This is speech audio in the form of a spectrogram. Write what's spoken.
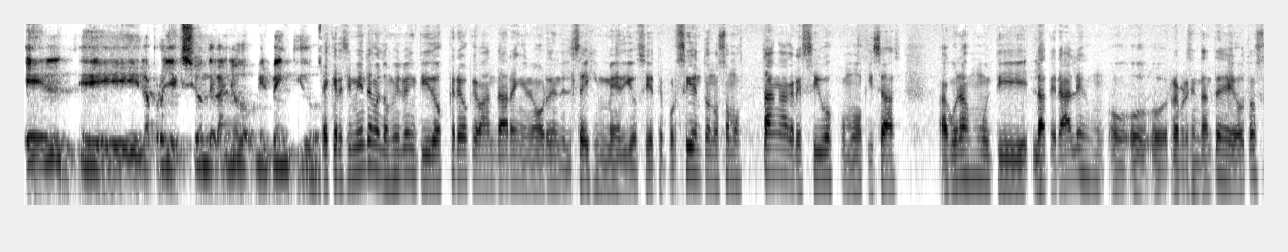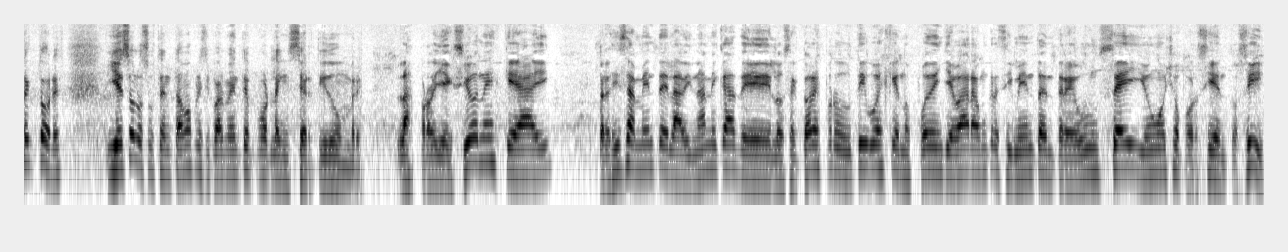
el, eh, la proyección del año 2022. El crecimiento en el 2022 creo que va a andar en el orden del 6,5-7%. No somos tan agresivos como quizás algunas multilaterales o, o, representantes de otros sectores y eso lo sustentamos principalmente por la incertidumbre. Las proyecciones que hay precisamente la dinámica de los sectores productivos es que nos pueden llevar a un crecimiento entre un 6 y un 8%. Sí,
